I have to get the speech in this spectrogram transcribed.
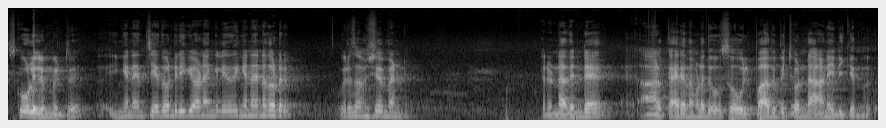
സ്കൂളിലും വിട്ട് ഇങ്ങനെ ചെയ്തുകൊണ്ടിരിക്കുകയാണെങ്കിൽ ഇതിങ്ങനെ തന്നെ തുടരും. ഒരു സംശയം വേണ്ട. അതുകൊണ്ട് അതിന്റെ ആൾക്കാരെ നമ്മൾ ദിവസവും ഉൽപ്പാദിപ്പിച്ചുകൊണ്ടാണ് ഇരിക്കുന്നത്?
